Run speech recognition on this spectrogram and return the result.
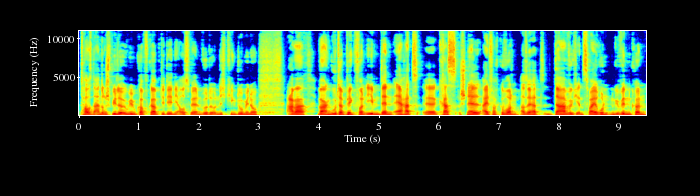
tausend andere Spiele irgendwie im Kopf gehabt, die Deni auswählen würde und nicht King Domino. Aber war ein guter Pick von ihm, denn er hat äh, krass schnell einfach gewonnen. Also er hat da wirklich in zwei Runden gewinnen können.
